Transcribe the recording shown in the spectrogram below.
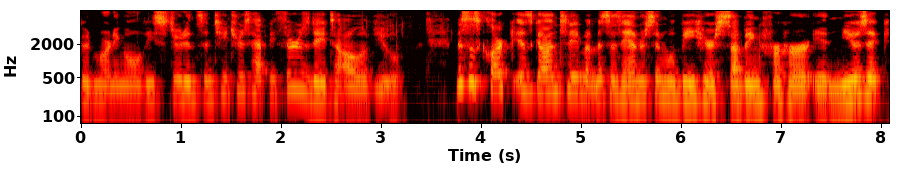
Good morning, all these students and teachers. Happy Thursday to all of you. Mrs. Clark is gone today, but Mrs. Anderson will be here subbing for her in music.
